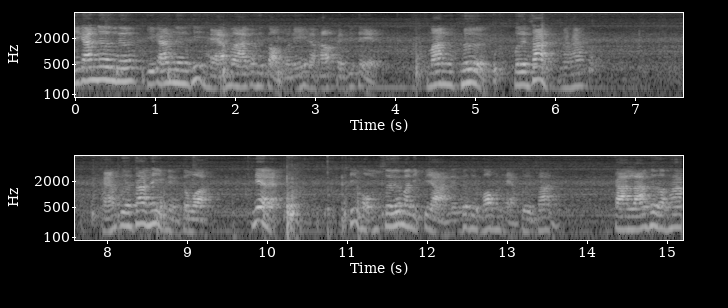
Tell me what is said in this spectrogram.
อีกอันหนึ่งหนึ่งอีกอันหนึ่งที่แถมมาก็คือกล่องตัวนี้นะครับ เป็นพิเศษ มันคือปืนสั้นนะฮะแถมปืนสั้นให้อีกหนึ่งตัว เนี่ยแหละที่ผมซื้อมันอีกอย่างหนึ่งก็คือเพราะมันแถมปืนสั้น การล้างเครื่องซักผ้า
